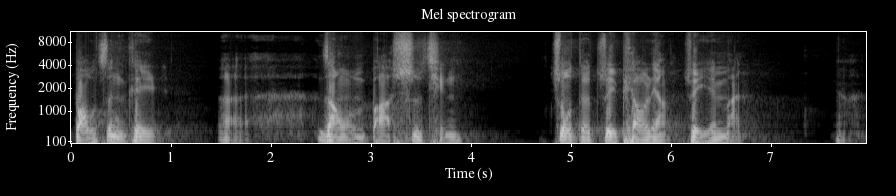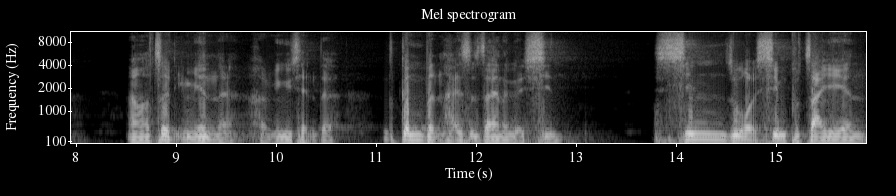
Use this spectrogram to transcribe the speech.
保证可以呃，让我们把事情做得最漂亮、最圆满啊。然后这里面呢，很明显的根本还是在那个心。心如果心不在焉，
